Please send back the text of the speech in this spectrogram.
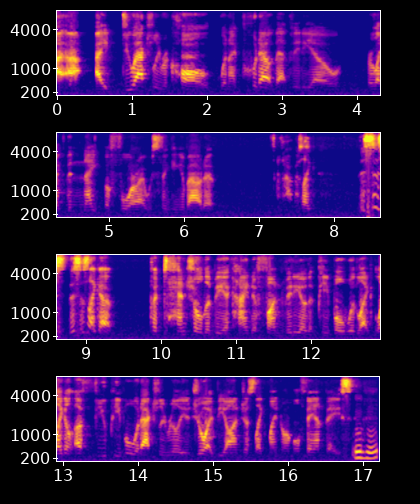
I, I do actually recall when I put out that video, or like the night before, I was thinking about it, and I was like, "This is this is like a potential to be a kind of fun video that people would like, like a, a few people would actually really enjoy beyond just like my normal fan base." Mm-hmm.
